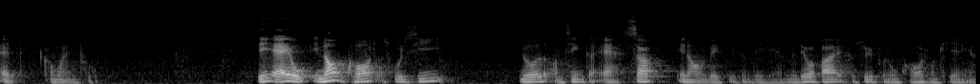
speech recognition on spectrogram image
alt kommer ind på. Det er jo enormt kort at skulle sige noget om ting, der er så enormt vigtige som det her. Men det var bare et forsøg på nogle korte markeringer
